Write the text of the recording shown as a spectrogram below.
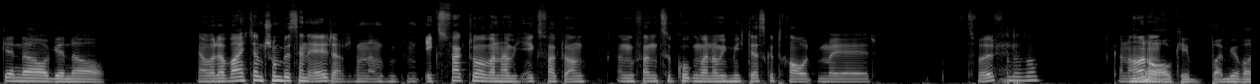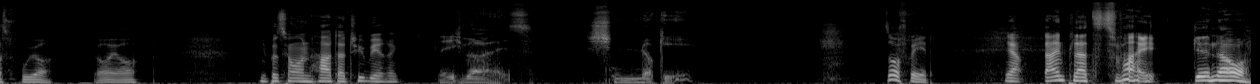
Genau, genau. Ja, aber da war ich dann schon ein bisschen älter. Mit X-Faktor, wann habe ich X-Faktor an, angefangen zu gucken? Wann habe ich mich das getraut? Mit zwölf oder so? Keine Ja, Ahnung. okay, bei mir war es früher. Ja, ja. Du bist ja auch ein harter Typ, Erik. Ich weiß. Schnucki. So, Fred. Ja, dein Platz zwei. Genau.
